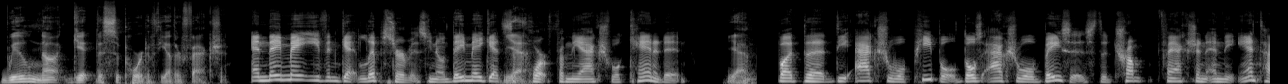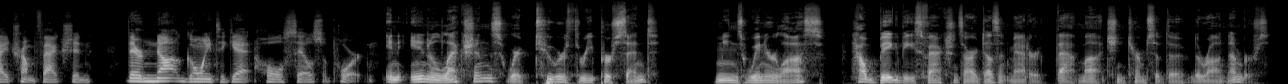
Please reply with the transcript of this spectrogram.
will not get the support of the other faction. And they may even get lip service. You know, they may get support yeah. from the actual candidate. Yeah. But the the actual people, those actual bases, the Trump faction and the anti-Trump faction, they're not going to get wholesale support. In in elections where two or three percent means win or loss, how big these factions are doesn't matter that much in terms of the, the raw numbers.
